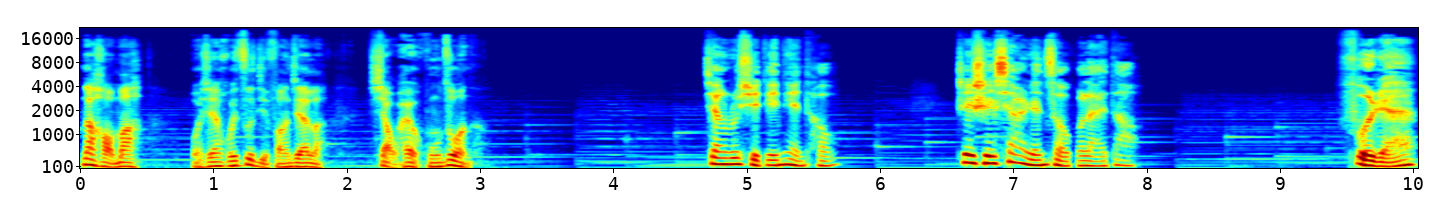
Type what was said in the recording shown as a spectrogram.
那好嘛，我先回自己房间了，下午还有工作呢。江如雪点点头。这时下人走过来道：“夫人，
